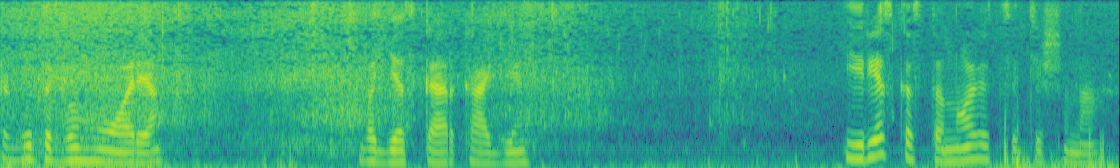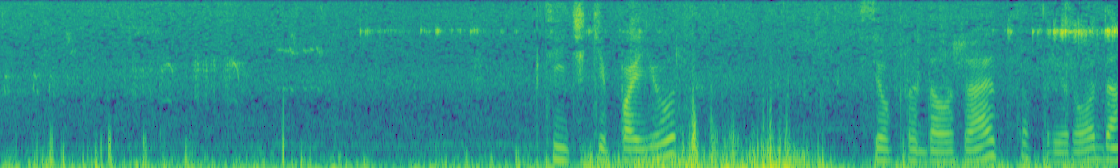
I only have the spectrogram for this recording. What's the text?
Как будто бы море в Одесской Аркадии. И резко становится тишина. Птички поют. Все продолжается. Природа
